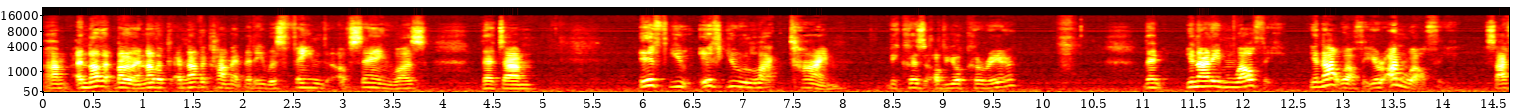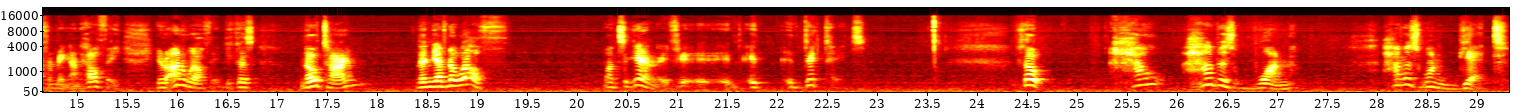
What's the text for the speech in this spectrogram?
Um, another, by the way, another another comment that he was famed of saying was that um, if you if you lack time because of your career, then you're not even wealthy. You're not wealthy. You're unwealthy aside from being unhealthy, you're unwealthy because no time, then you have no wealth. Once again, if you, it, it, it dictates. So, how how does one how does one get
